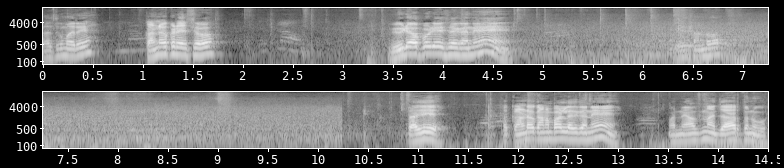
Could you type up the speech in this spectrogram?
రాజకుమారి కన్ను ఎక్కడ వేసావు? వీడియో అప్లోడ్ చేసా కానీ. ఏ కండవ? రాజీ ఆ కండవ కనపడలేదు కానీ మరి నేను వెళ్తున్నా జాగ్రత్త నువ్వు.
